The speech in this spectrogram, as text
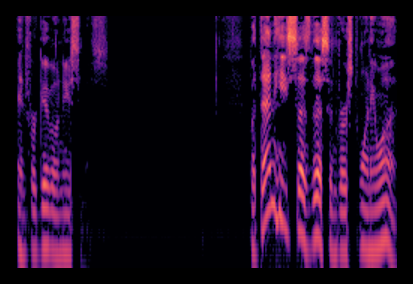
and forgive Onesimus. But then he says this in verse 21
